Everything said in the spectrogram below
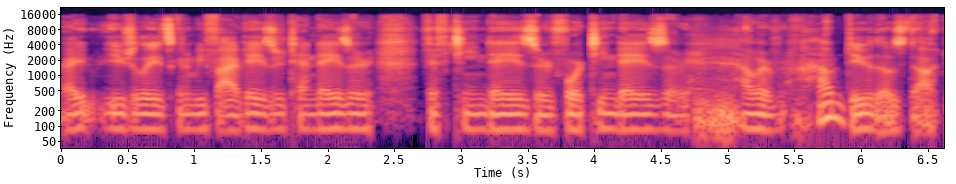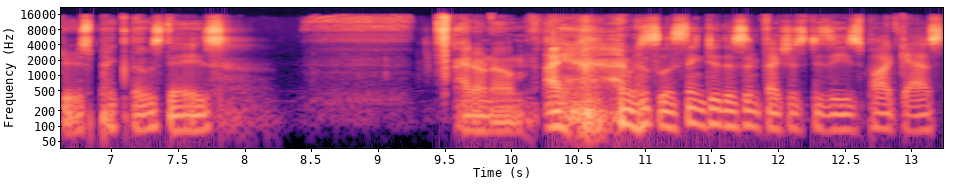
right? Usually it's going to be five days or 10 days or 15 days or 14 days or however. How do those doctors pick those days? I don't know. I, I was listening to this infectious disease podcast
